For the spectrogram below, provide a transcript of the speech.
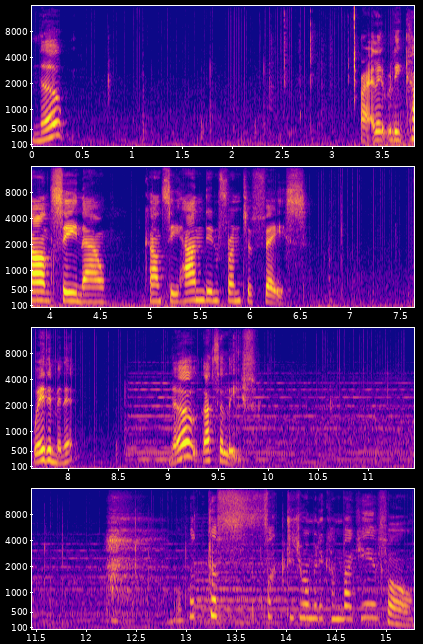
Nope. Right, I literally can't see now. Can't see hand in front of face. Wait a minute. No, that's a leaf. What the fuck did you want me to come back here for?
